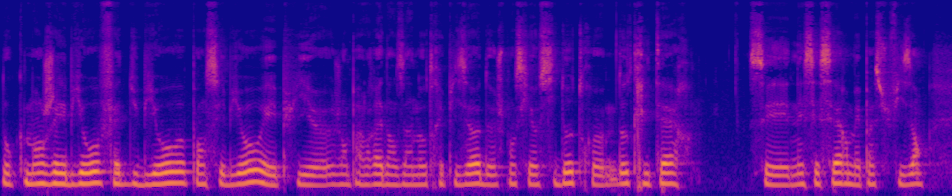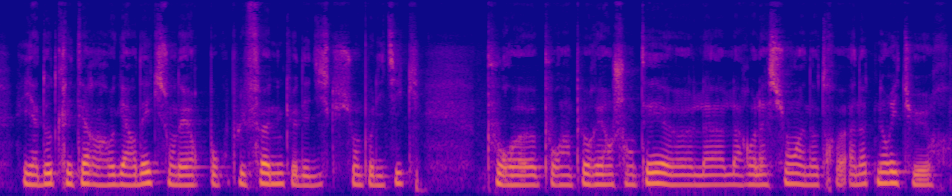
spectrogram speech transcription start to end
donc mangez bio, faites du bio, pensez bio, et puis euh, j'en parlerai dans un autre épisode. Je pense qu'il y a aussi d'autres critères. C'est nécessaire mais pas suffisant. Il y a d'autres critères à regarder qui sont d'ailleurs beaucoup plus fun que des discussions politiques pour, pour un peu réenchanter la, la relation à notre nourriture.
